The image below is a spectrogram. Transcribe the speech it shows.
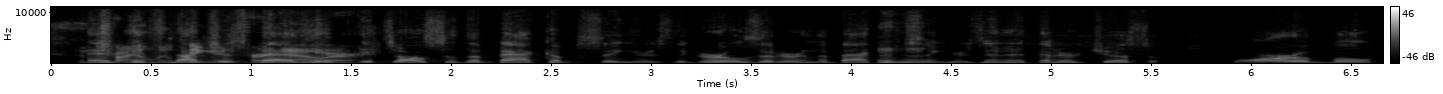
and Try it's not looping it just for bad hit it's also the backup singers the girls that are in the backup Mhm. singers in it that are just horrible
